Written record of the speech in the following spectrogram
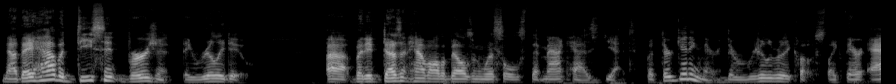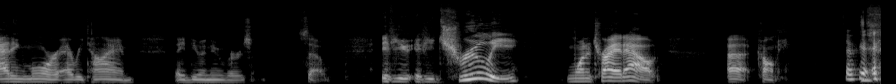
Now they have a decent version. They really do uh, but it doesn't have all the bells and whistles that Mac has yet. But they're getting there. They're really, really close. Like they're adding more every time they do a new version. So if you if you truly want to try it out, uh, call me. Okay.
